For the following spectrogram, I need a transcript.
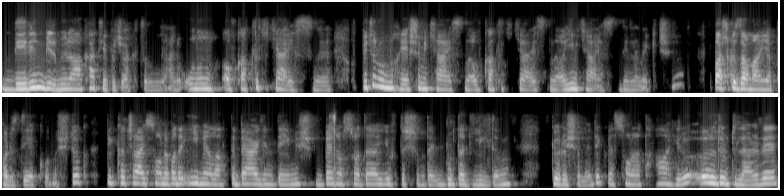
derin bir mülakat yapacaktım. Yani onun avukatlık hikayesini, bütün onun yaşam hikayesini, avukatlık hikayesini, ahim hikayesini dinlemek için başka zaman yaparız diye konuştuk. Birkaç ay sonra bana e-mail attı Berlin'deymiş. Ben o sırada yurt dışında burada değildim. Görüşemedik ve sonra Tahir'i öldürdüler ve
